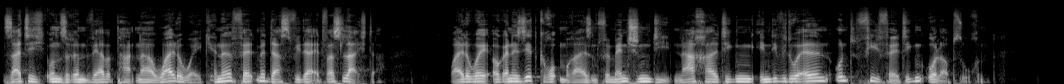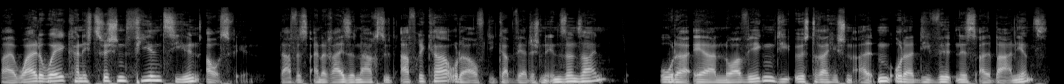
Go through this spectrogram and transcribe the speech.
Seit ich unseren Werbepartner Wildaway kenne, fällt mir das wieder etwas leichter. Wildaway organisiert Gruppenreisen für Menschen, die nachhaltigen, individuellen und vielfältigen Urlaub suchen. Bei Wildaway kann ich zwischen vielen Zielen auswählen. Darf es eine Reise nach Südafrika oder auf die Kapverdischen Inseln sein? Oder eher Norwegen, die österreichischen Alpen oder die Wildnis Albaniens?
